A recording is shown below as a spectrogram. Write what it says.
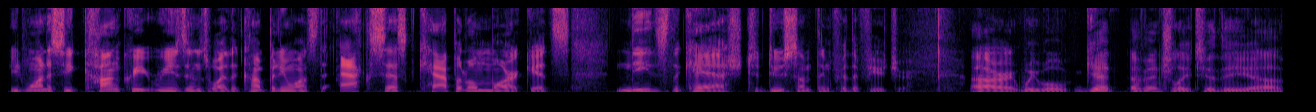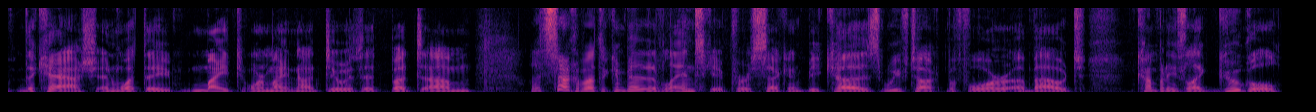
You'd want to see concrete reasons why the company wants to access capital markets, needs the cash to do something for the future. All right, we will get eventually to the uh, the cash and what they might or might not do with it. But um, let's talk about the competitive landscape for a second, because we've talked before about companies like Google,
